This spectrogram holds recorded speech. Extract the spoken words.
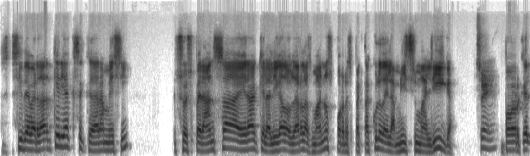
si de verdad quería que se quedara Messi, su esperanza era que la liga doblara las manos por el espectáculo de la misma liga. Sí. Porque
